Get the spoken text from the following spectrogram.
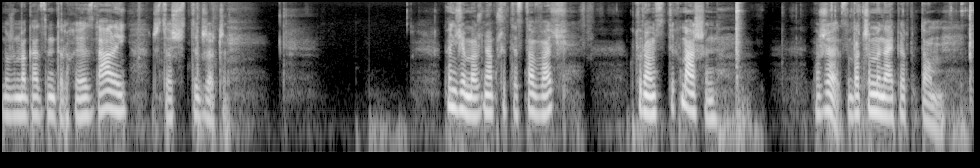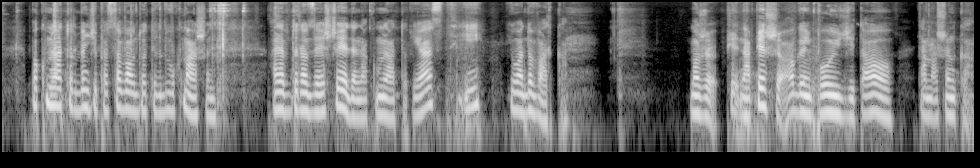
może magazyn trochę jest dalej, czy coś z tych rzeczy. Będzie można przetestować którąś z tych maszyn. Może zobaczymy najpierw tą. Bo akumulator będzie pasował do tych dwóch maszyn, ale w drodze jeszcze jeden akumulator jest i, i ładowarka. Może na pierwszy ogień pójdzie to ta maszynka.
